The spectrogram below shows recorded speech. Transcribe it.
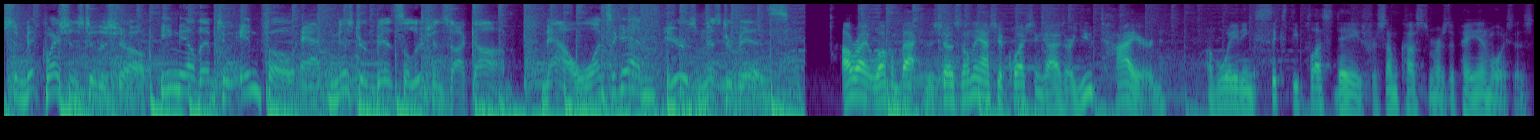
Submit questions to the show, email them to info at MrBizSolutions.com. Now, once again, here's Mr. Biz. All right, welcome back to the show. So let me ask you a question, guys. Are you tired of waiting 60 plus days for some customers to pay invoices?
